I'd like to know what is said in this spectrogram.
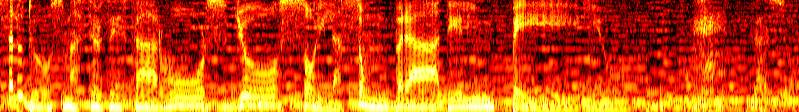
Saludos, Masters de Star Wars. Yo soy la sombra del Imperio. ¿Qué? La sombra.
